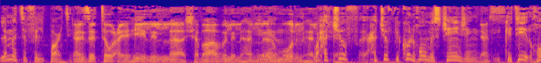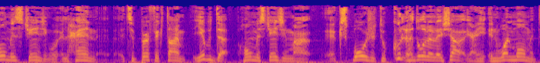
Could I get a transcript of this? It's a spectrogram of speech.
لما انت في ال party يعني زي التوعية هي للشباب لهالامور لهالاشياء وحتشوف حتشوف في كل Home Is Changing. كثير Home Is Changing الحين it's perfect time يبدأ Home Is Changing مع exposure to كل هذول الأشياء. يعني in one moment.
